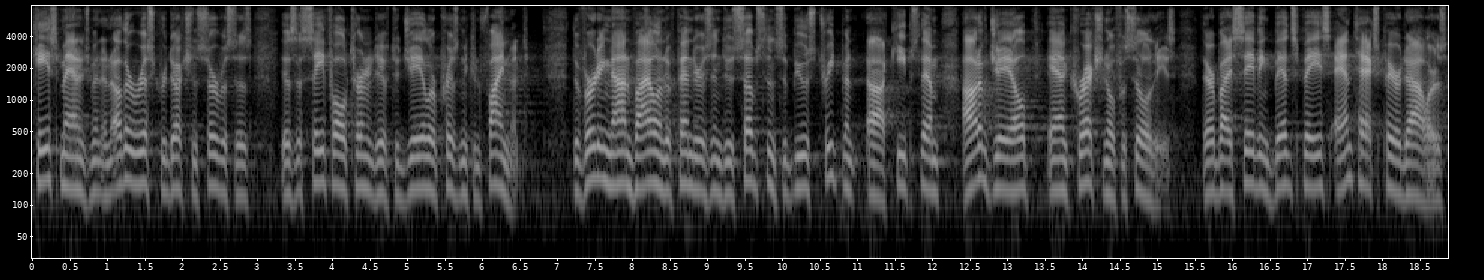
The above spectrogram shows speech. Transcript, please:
case management, and other risk reduction services as a safe alternative to jail or prison confinement. Diverting nonviolent offenders into substance abuse treatment uh, keeps them out of jail and correctional facilities, thereby saving bed space and taxpayer dollars,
